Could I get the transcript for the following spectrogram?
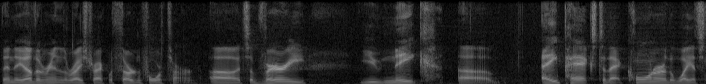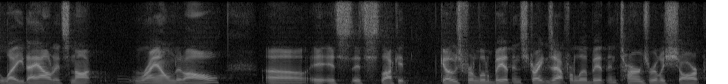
than the other end of the racetrack with third and fourth turn. Uh, it's a very unique uh, apex to that corner, the way it's laid out. It's not round at all. Uh, it, it's, it's like it goes for a little bit, then straightens out for a little bit, then turns really sharp.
